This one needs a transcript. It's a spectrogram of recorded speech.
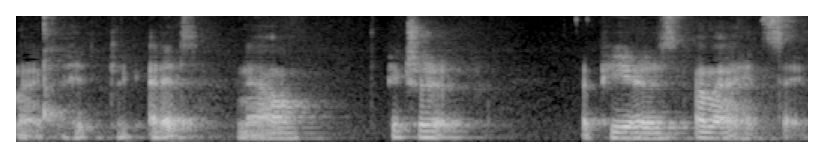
I hit click edit. Now the picture appears and then I hit save.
